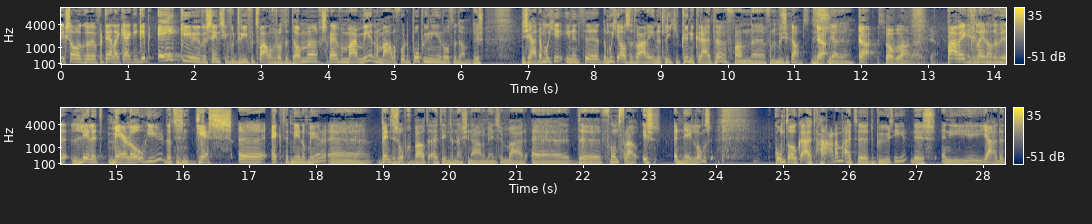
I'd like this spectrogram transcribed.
ik zal ook vertellen. Kijk, ik heb één keer een recensie voor 3 voor 12 Rotterdam uh, geschreven. Maar meerdere malen voor de Popunie in Rotterdam. Dus, dus ja, dan moet, je in het, uh, dan moet je als het ware in het liedje kunnen kruipen van, uh, van de muzikant. Dus, ja, ja. ja, dat is wel belangrijk. Ja. Een paar weken geleden hadden we Lilith Merlot hier. Dat is een jazz act, meer of meer. band is opgebouwd uit internationale mensen. Maar de frontvrouw is een Nederlandse. Komt ook uit Haarlem, uit de, de buurt hier. Dus, en die, ja, dat,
